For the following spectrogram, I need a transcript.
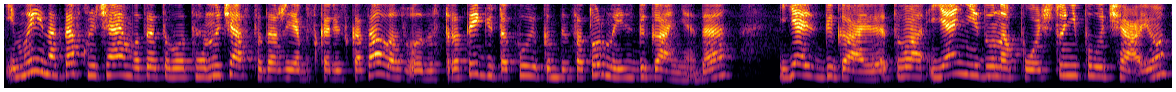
и мы иногда включаем вот это вот, ну часто даже я бы скорее сказала, стратегию такую компенсаторное избегание, да, я избегаю этого, я не иду на почту, не получаю,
